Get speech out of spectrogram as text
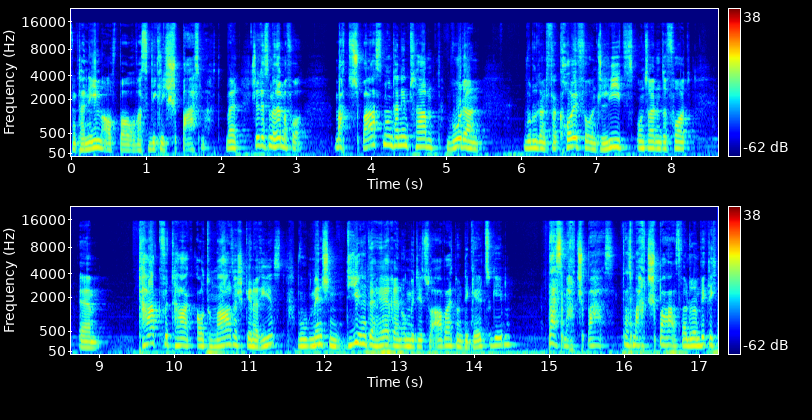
Unternehmen aufbaue, was wirklich Spaß macht. Weil, stell dir das mal selber vor, macht es Spaß, ein Unternehmen zu haben, wo, dann, wo du dann Verkäufe und Leads und so weiter und so fort ähm, Tag für Tag automatisch generierst, wo Menschen dir hinterherrennen, um mit dir zu arbeiten und dir Geld zu geben? Das macht Spaß. Das macht Spaß, weil du dann wirklich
